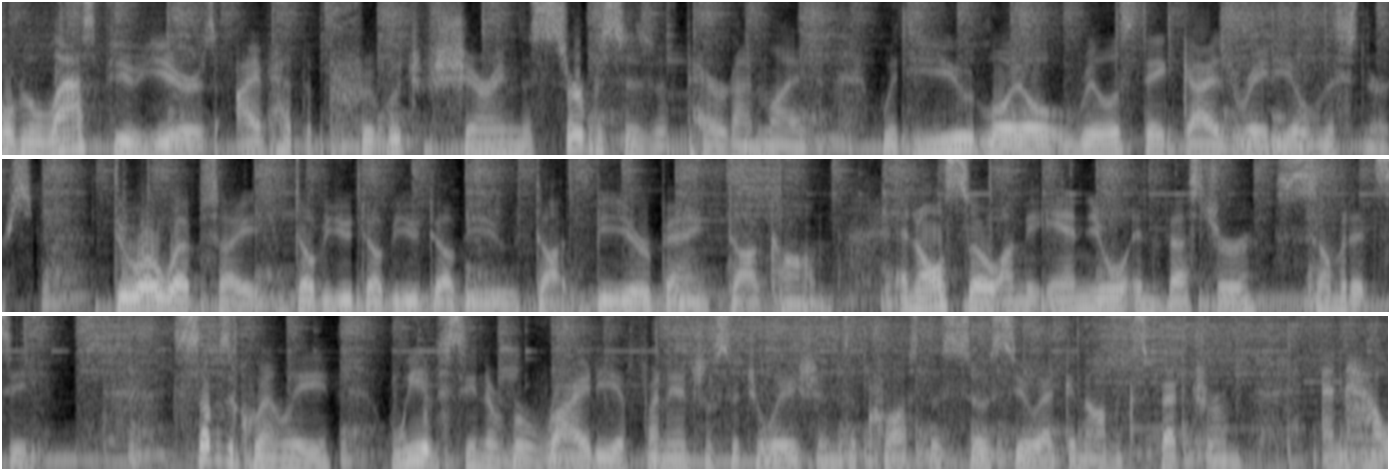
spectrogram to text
Over the last few years, I've had the privilege of sharing the services of Paradigm Life with you, loyal Real Estate Guys Radio listeners, through our website, www.beyourbank.com, and also on the annual Investor Summit at Sea. Subsequently, we have seen a variety of financial situations across the socioeconomic spectrum and how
